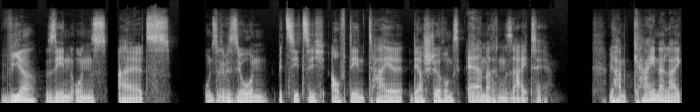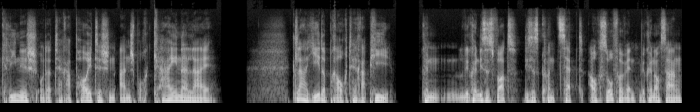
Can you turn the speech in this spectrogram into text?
Wir sehen uns als unsere Vision bezieht sich auf den Teil der störungsärmeren Seite. Wir haben keinerlei klinisch oder therapeutischen Anspruch, keinerlei. Klar, jeder braucht Therapie. wir können dieses Wort, dieses Konzept auch so verwenden. Wir können auch sagen,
